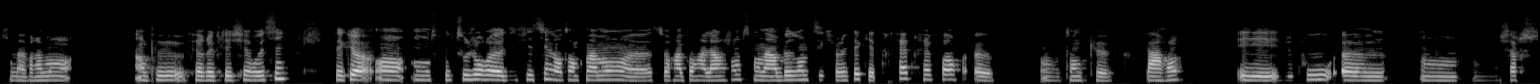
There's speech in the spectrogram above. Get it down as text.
qui m'a vraiment un peu fait réfléchir aussi. C'est que on, trouve toujours euh, difficile en tant que maman euh, ce rapport à l'argent parce qu'on a un besoin de sécurité qui est très très fort en tant que parent. Et du coup, euh, on, cherche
